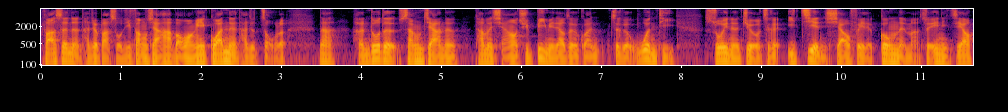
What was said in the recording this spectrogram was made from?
发生了，他就把手机放下，他把网页关了，他就走了。那很多的商家呢，他们想要去避免掉这个关这个问题，所以呢，就有这个一键消费的功能嘛，所以你只要。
